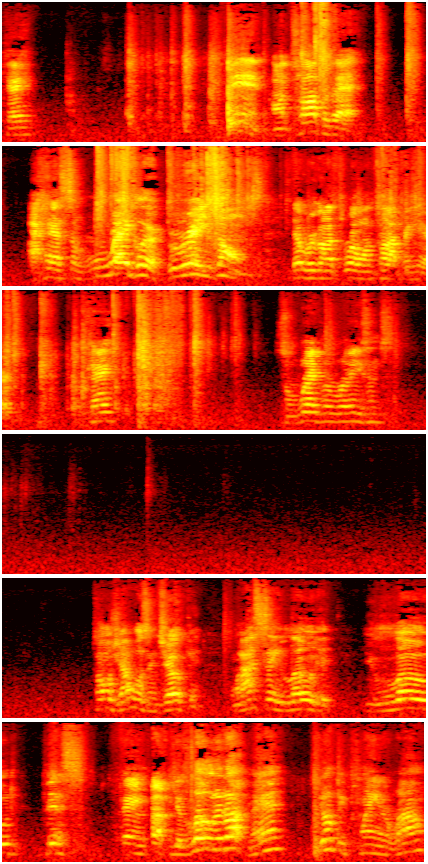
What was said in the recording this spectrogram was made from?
Okay? Then, on top of that, I have some regular raisins that we're going to throw on top of here. Okay? Some regular raisins. Told you I wasn't joking. When I say loaded, you load this thing up. You load it up, man. You don't be playing around.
